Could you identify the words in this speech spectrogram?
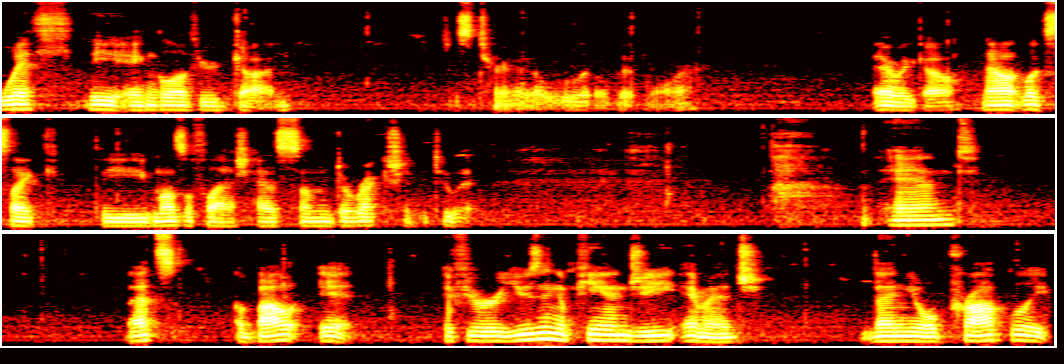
with the angle of your gun. Just turn it a little bit more. There we go. Now it looks like the muzzle flash has some direction to it. And that's about it. If you're using a PNG image, then you'll probably,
